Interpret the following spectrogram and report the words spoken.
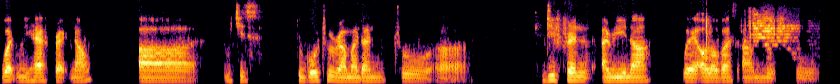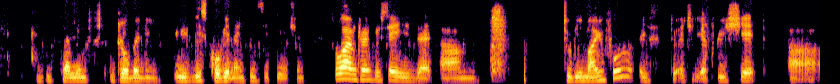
what we have right now, uh, which is to go through Ramadan through a different arena where all of us are made to be challenged globally with this COVID nineteen situation. So what I'm trying to say is that um, to be mindful is to actually appreciate uh,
